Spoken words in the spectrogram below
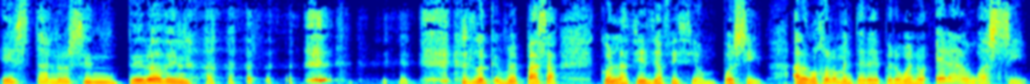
esta no se enteró de nada. es lo que me pasa con la ciencia ficción. Pues sí, a lo mejor no me enteré, pero bueno, era algo así.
